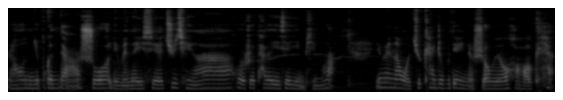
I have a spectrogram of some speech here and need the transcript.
然后呢就不跟大家说里面的一些剧情啊，或者说它的一些影评了，因为呢我去看这部电影的时候没有好好看，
